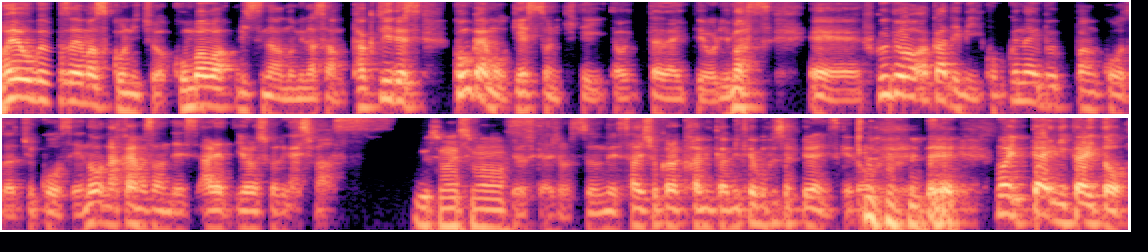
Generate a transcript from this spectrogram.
はようございます。こんにちは。こんばんは。リスナーの皆さん、タクティです。今回もゲストに来ていただいております。えー、副業アカデミー国内物販講座受講生の中山さんです。あれ、よろしくお願いします。よろしくお願いします。よろしくお願いします。ね、最初からカミカミで申し訳ないんですけど、で、まあ、1回、2回と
